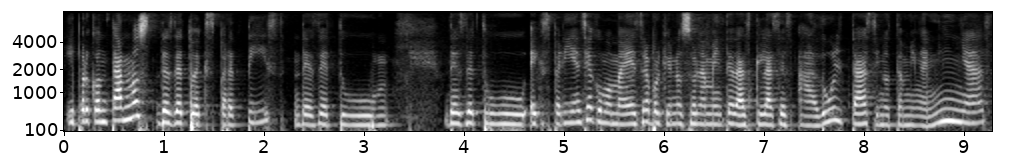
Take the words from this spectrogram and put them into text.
y por contarnos desde tu expertise, desde tu desde tu experiencia como maestra, porque no solamente das clases a adultas, sino también a niñas.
